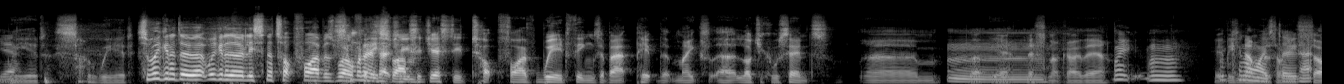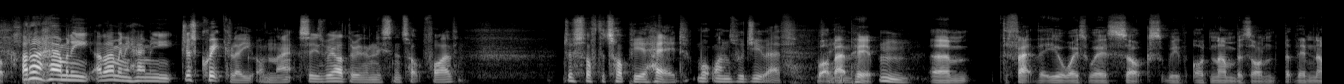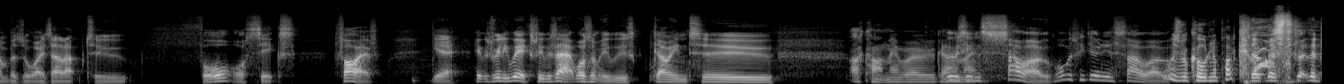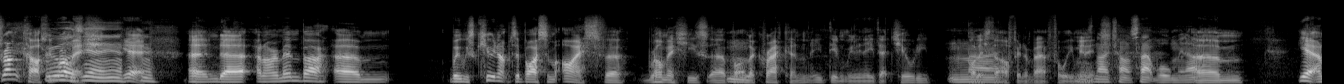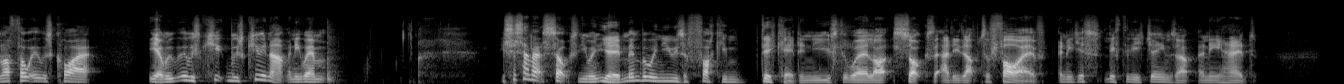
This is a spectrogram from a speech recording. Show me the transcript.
Yeah. weird. So weird. So we're gonna do a, we're gonna do a listener top five as well Someone for has this actually one. suggested top five weird things about Pip that makes uh, logical sense. Um, But yeah, let's not go there. Wait, mm, It'd we be can always numbers on do his that. socks. I don't know how many. I don't know how many. Just quickly on that, since we are doing a listener top five. Just off the top of your head, what ones would you have? What about him? Pip? Hmm. Um, the fact that he always wears socks with odd numbers on, but them numbers always add up to four or six, five. Yeah, it was really weird because we was out, wasn't we? We was going to. I can't remember where we were going. We was mate. in Soho. What was we doing in Soho? I was recording a the, podcast. the, the drunk cast with It was, Romesh. yeah, yeah, And uh, and I remember um, we was queuing up to buy some ice for Romesh's uh, Mm. bottle of Kraken. He didn't really need that chilled. He polished that off in about forty There's minutes. no chance of that warming up. Um, yeah, and I thought it was quite. Yeah, we, we was que- we was queuing up, and he went. He said something about socks, and you went, "Yeah, remember when you was a fucking dickhead and you used to wear like socks that added up to five? And he just lifted his jeans up, and he had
